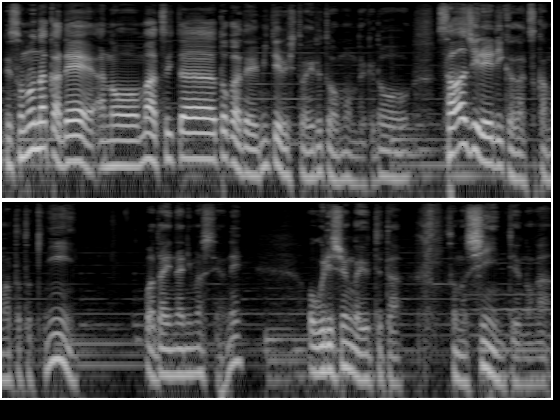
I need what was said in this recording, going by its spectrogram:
でその中であのまあツイッターとかで見てる人はいると思うんだけど沢尻エリカが捕まった時に話題になりましたよね。小栗旬が言ってたそのシーンっていうのが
